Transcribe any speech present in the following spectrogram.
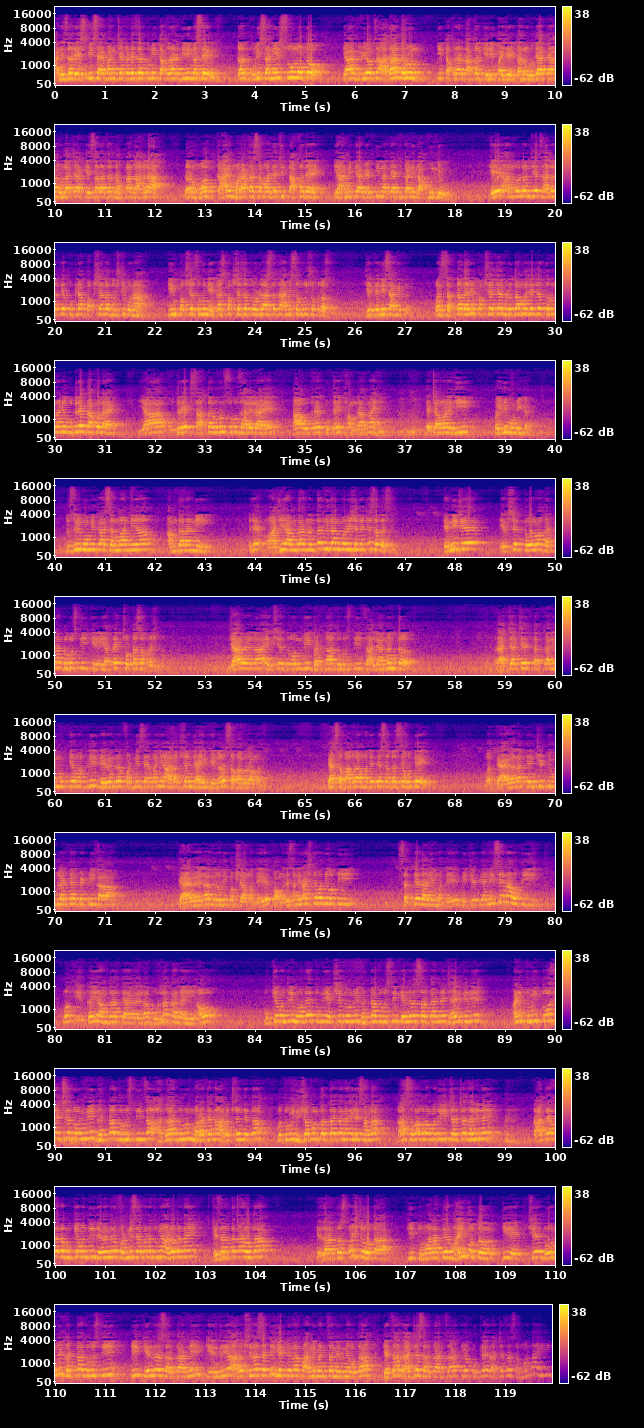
आणि जर एसपी साहेबांच्याकडे जर कुणी तक्रार दिली नसेल तर पोलिसांनी सुमोटो त्या व्हिडिओचा आधार धरून ती तक्रार दाखल केली पाहिजे. कारण उद्या त्या मुलाच्या केसाला जर धक्का लागला तर मग काय मराठा समाजाची ताकद आहे? हे आम्ही त्या व्यक्तींना त्या ठिकाणी दाखवून देऊ. हे आंदोलन जे झालं ते कुठल्या पक्षाला दृष्टिकोन हा? तीन पक्ष सोडून एकाच पक्षाचं तोडलं असतं तर आम्ही समजू शकलो असतो जे त्यांनी सांगितलं. पण सत्ताधारी पक्षाच्या विरोधामध्ये जे तरुणांनी उद्रेक दाखवलाय या उद्रेक सातारवरून सुरू झालेला आहे. हा उद्रेक कुठेही थांबणार नाही. त्याच्यामुळे ही पहिली भूमिका आहे. दुसरी भूमिका सन्माननीय आमदारांनी म्हणजे माजी आमदार नंतर विधान परिषदेचे सदस्य. त्यांनी जे एकशे दोन वा घटना दुरुस्ती केली आता एक छोटासा प्रश्न. ज्या वेळेला एकशे दोनवी घटना दुरुस्ती झाल्यानंतर राज्याचे तत्कालीन मुख्यमंत्री देवेंद्र फडणवीस साहेबांनी आरक्षण जाहीर केलं सभागृहामध्ये. त्या सभागृहामध्ये ते सदस्य होते. मग त्यावेळेला त्यांची ट्यूबलाईट नाही पेटली का? त्यावेळेला विरोधी पक्षामध्ये काँग्रेस आणि राष्ट्रवादी होती. सत्तेधारीमध्ये बीजेपी आणि सेना होती. मग एकही आमदार त्यावेळेला बोलला का नाही? अहो मुख्यमंत्री महोदय तुम्ही एकशे दोनवी घटना दुरुस्ती केंद्र सरकारने जाहीर केली आणि तुम्ही तोच एकशे दोनवी घटना दुरुस्तीचा आधार धरून मराठ्यांना आरक्षण देता व तुम्ही दिशाभूल करताय का नाही हे सांगा. का सभागृहामध्ये ही चर्चा झाली नाही? का त्यावेळेला मुख्यमंत्री देवेंद्र फडणवीस साहेबांना तुम्ही अडवलं नाही? याचा अर्थ काय होता? याचा अर्थ स्पष्ट होता की तुम्हाला ते माहीत होतं की एकशे दोनवी घटना दुरुस्ती ही केंद्र सरकारने केंद्रीय आरक्षणासाठी घेतलेला पार्लिमेंटचा निर्णय होता. त्याचा राज्य सरकारचा किंवा कुठल्याही राज्याचा संबंध नाही.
